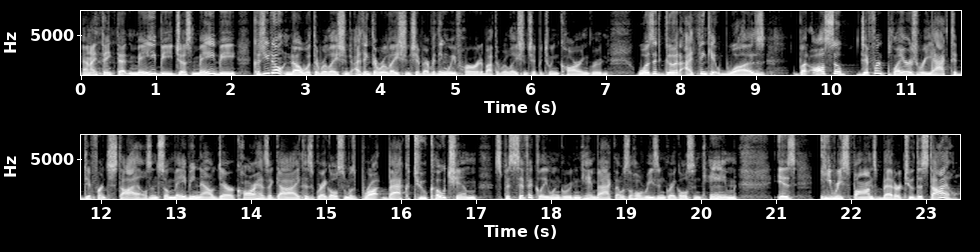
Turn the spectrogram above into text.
And I think that maybe, just maybe, because you don't know what the relationship, I think the relationship, everything we've heard about the relationship between Carr and Gruden, was it good? I think it was. But also different players react to different styles. And so maybe now Derek Carr has a guy because Greg Olson was brought back to coach him specifically when Gruden came back. That was the whole reason Greg Olson came, is he responds better to the style,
